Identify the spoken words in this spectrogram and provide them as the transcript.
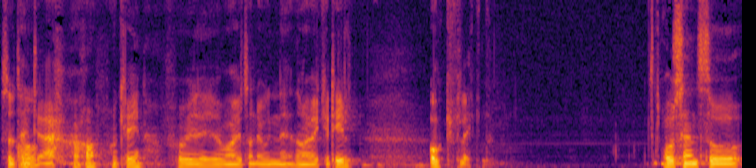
Så tänkte jag, jaha okej, får vi vara utan ugn några veckor till. Och fläkt. Och sen så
